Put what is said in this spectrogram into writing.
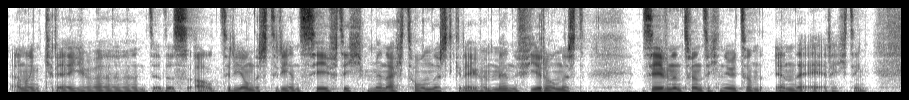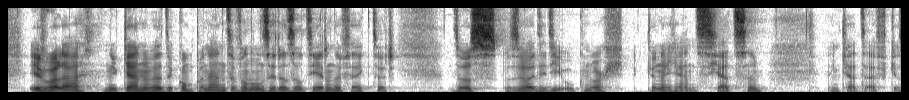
En dan krijgen we, dit is al 373, min 800, krijgen we min 427 newton in de y-richting. En voilà, nu kennen we de componenten van onze resulterende vector. Dus we zouden die ook nog kunnen gaan schetsen. Ik ga het even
